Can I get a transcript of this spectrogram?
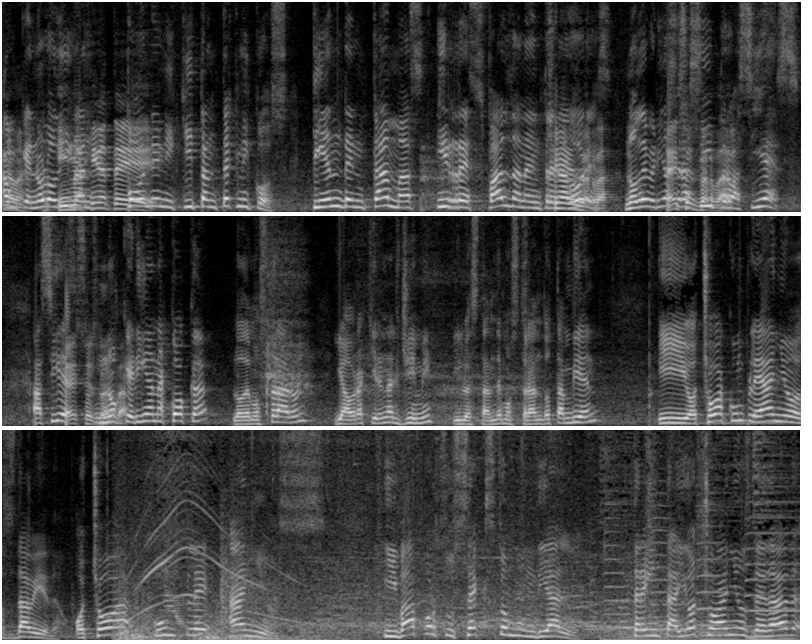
aunque no lo digan, ponen y quitan técnicos tienden camas y respaldan a entrenadores. no debería ser así, pero así es. Así es, no querían a Coca, lo demostraron, y ahora quieren al Jimmy y lo están demostrando también. Y Ochoa cumple años, David. Ochoa cumple años. Y va por su sexto mundial. 38 años de edad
